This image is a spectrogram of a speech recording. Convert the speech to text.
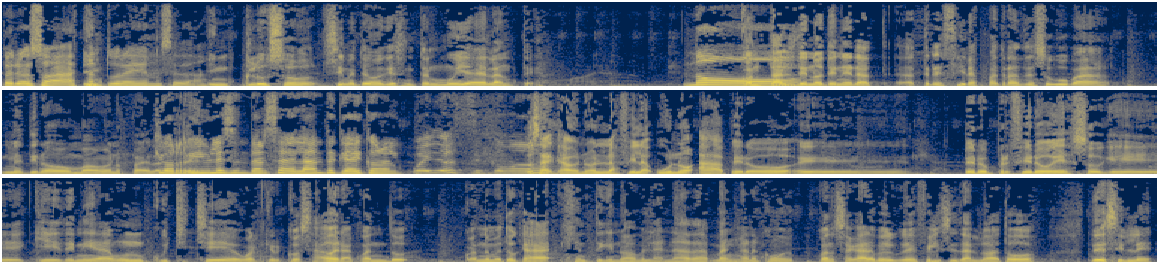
Pero eso a esta In- altura ya no se da. Incluso si me tengo que sentar muy adelante. No. Con tal de no tener a, a tres filas para atrás desocupadas, me tiro más o menos para Qué adelante. horrible sentarse adelante que hay con el cuello así como... O sea, claro, no en la fila 1A, pero eh, pero prefiero eso que, que tenía un cuchicheo o cualquier cosa. Ahora, cuando cuando me toca gente que no habla nada, me dan ganas como cuando sacar la película de felicitarlos a todos. De decirle,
